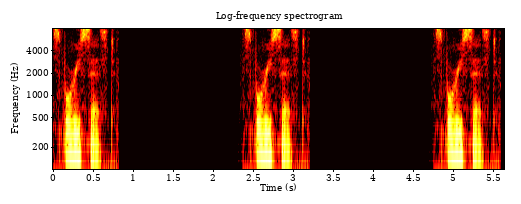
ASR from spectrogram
Spory cyst. Spory cyst. Spory cyst.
